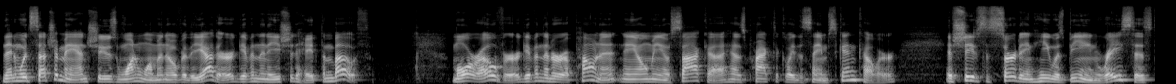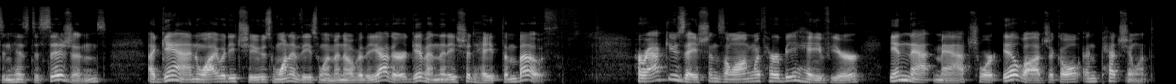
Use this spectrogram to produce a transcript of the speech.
then would such a man choose one woman over the other given that he should hate them both? Moreover, given that her opponent, Naomi Osaka, has practically the same skin color, if she's asserting he was being racist in his decisions, again, why would he choose one of these women over the other, given that he should hate them both? Her accusations, along with her behavior in that match, were illogical and petulant,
